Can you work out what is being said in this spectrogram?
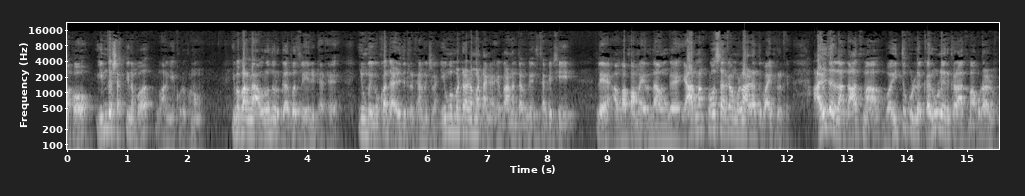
அப்போது இந்த சக்தி நம்ம வாங்கி கொடுக்கணும். இப்போ பாருங்கள் அவர் வந்து ஒரு கர்ப்பத்தில் ஏறிட்டார். இவங்க இங்கே உட்காந்து அழுதுட்டு இருக்காங்கன்னு வச்சுக்கலாம் இவங்க மட்டும் அழமாட்டாங்க இவங்க அண்ணன் தங்கச்சி தங்கச்சி இல்லை அவங்க அப்பா அம்மா இருந்தால் அவங்க யாரெல்லாம் க்ளோஸாக இருக்கா அவங்களாம் அழறதுக்கு வாய்ப்பு இருக்குது அழுதுறது அந்த ஆத்மா வயிற்றுக்குள்ள கருவில் இருக்கிற ஆத்மா கூட அழும்.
